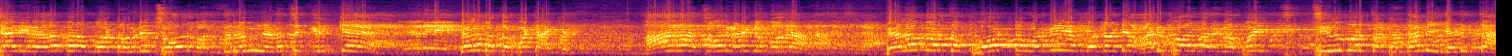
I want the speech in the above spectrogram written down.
சரி விளம்பரம் போட்ட முடியும் சோறு வந்து நினைச்சுக்கிருக்கேன் சரி. விளம்பரத்தை போட்டாங்க ஆகா சோறு கிடைக்க போதா விளம்பரத்தை போட்ட உடனே என் பொண்டாட்டி அடுப்பாங்கரையில போய் சிலுவர் தட்டை தானே எடுத்தா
